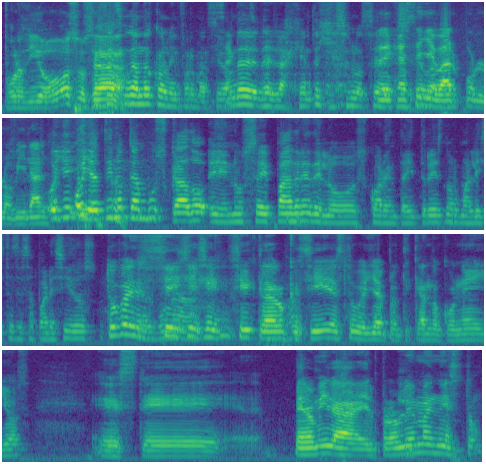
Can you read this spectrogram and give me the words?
Por Dios, o Estás sea, jugando con la información de, de la gente y eso no sé. te dejaste llevar por lo viral. Oye, ¿y a ti no te han buscado, eh, no sé, padre de los 43 normalistas desaparecidos? tuve, ¿De sí, alguna- sí, sí, sí, claro que sí, estuve ya platicando con ellos. Este, pero mira, el problema en esto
